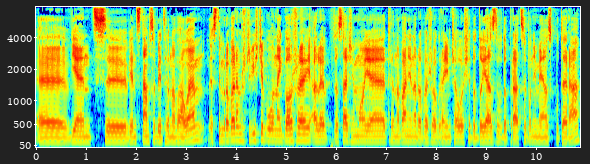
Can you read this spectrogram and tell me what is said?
E, więc, y, więc tam sobie trenowałem. Z tym rowerem rzeczywiście było najgorzej, ale w zasadzie moje trenowanie na rowerze ograniczało się do dojazdów do pracy, bo nie miałem skutera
